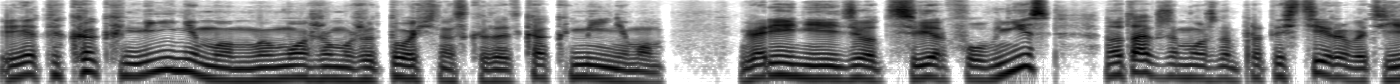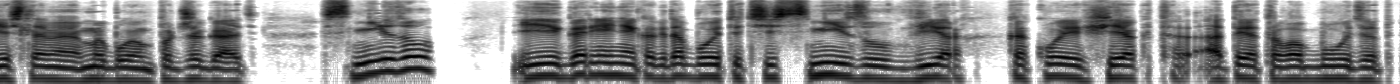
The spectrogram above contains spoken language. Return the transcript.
и это как минимум, мы можем уже точно сказать, как минимум. Горение идет сверху вниз, но также можно протестировать, если мы будем поджигать снизу, и горение, когда будет идти снизу вверх, какой эффект от этого будет.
